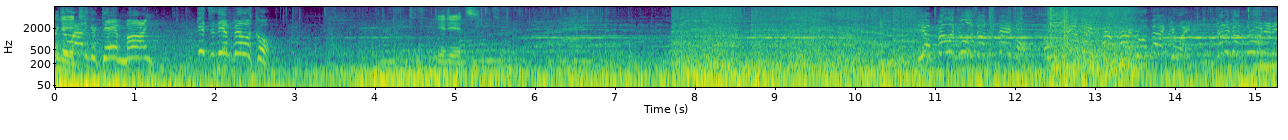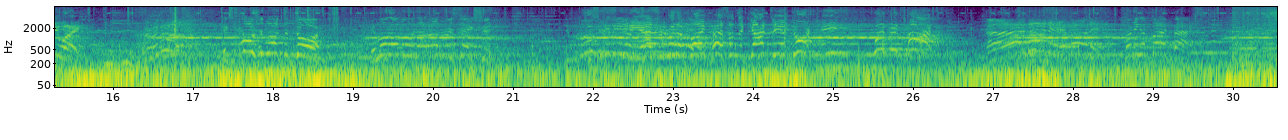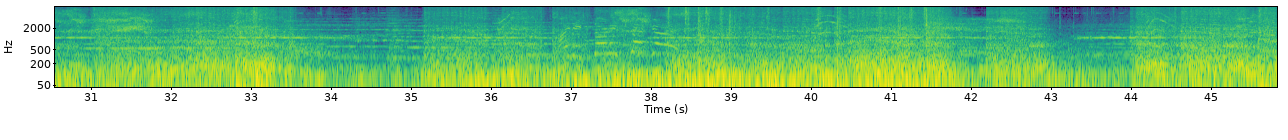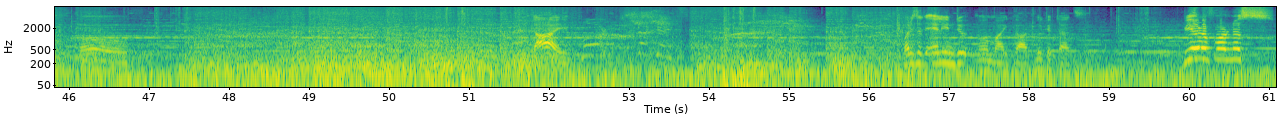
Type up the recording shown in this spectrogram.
Are you out of your damn mind? Get to the umbilical! Idiot. The umbilical is unstable, but we can't wait for a bird to evacuate. Gotta go through it anyway. Explosion locked the door! It won't open without authorization! Move your skinny ass and run a bypass on the goddamn door, Keith! Weapons hot! The alien do? Oh my god, look at that. Beautifulness!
